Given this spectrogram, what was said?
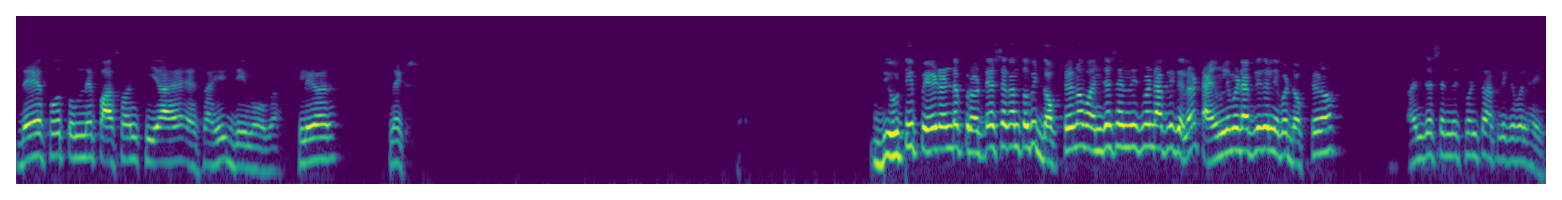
देखो तुमने पास ऑन किया है, ऐसा ही डीम होगा। Clear next duty paid under protest again तो भी doctor of unjust enrichment applicable time limit applicable नहीं but doctor of unjust enrichment तो एप्लीकेबल है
